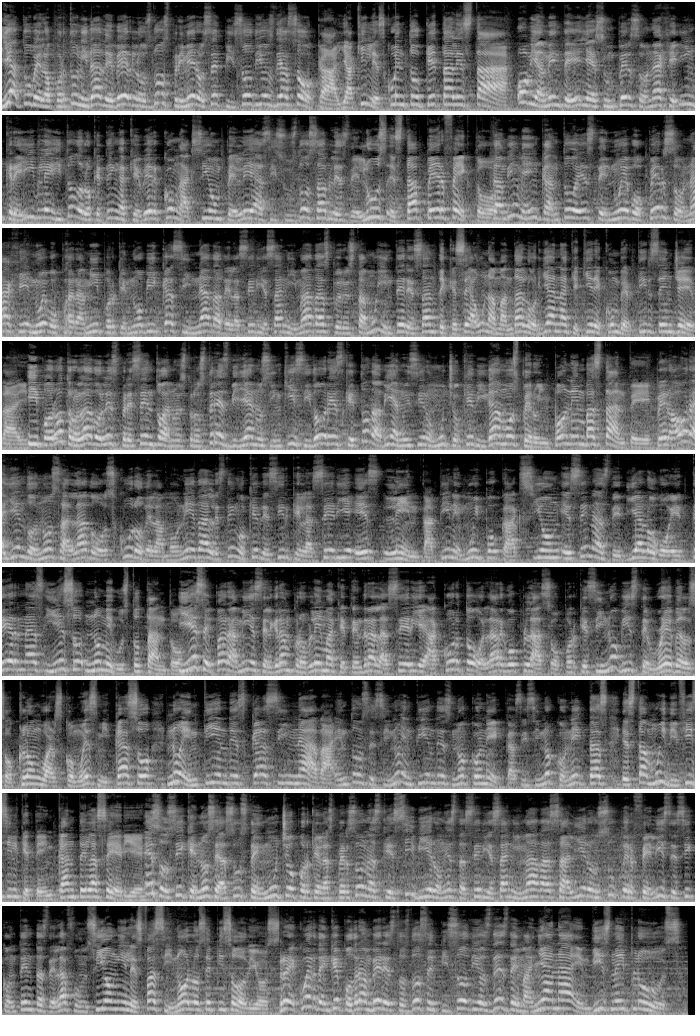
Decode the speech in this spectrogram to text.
Ya tuve la oportunidad de ver los dos primeros episodios de Ahsoka y aquí les cuento qué tal está. Obviamente ella es un personaje increíble y todo lo que tenga que ver con acción, peleas y sus dos sables de luz está perfecto. También me encantó este nuevo personaje, nuevo para mí porque no vi casi nada de las series animadas, pero está muy interesante que sea una mandaloriana que quiere convertirse en Jedi. Y por otro lado les presento a nuestros tres villanos inquisidores que todavía no hicieron mucho que digamos, pero imponen bastante. Pero ahora yéndonos al lado oscuro de la moneda, les tengo que decir que la serie es lenta, tiene muy poca acción, escenas de diálogo eternas y eso no me gustó tanto. Y ese para mí es el gran problema que tendrá la serie a corto o largo plazo, porque si no viste Rebels o Clone Wars como es mi caso, no entiendes casi entonces si no entiendes no conectas y si no conectas está muy difícil que te encante la serie. Eso sí que no se asusten mucho porque las personas que sí vieron estas series animadas salieron súper felices y contentas de la función y les fascinó los episodios. Recuerden que podrán ver estos dos episodios desde mañana en Disney Plus.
